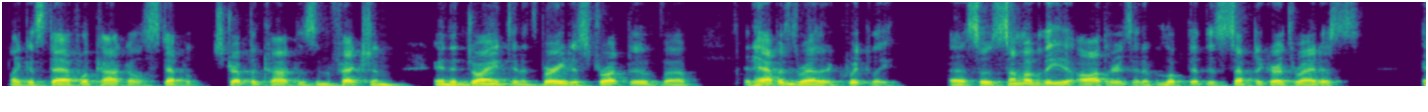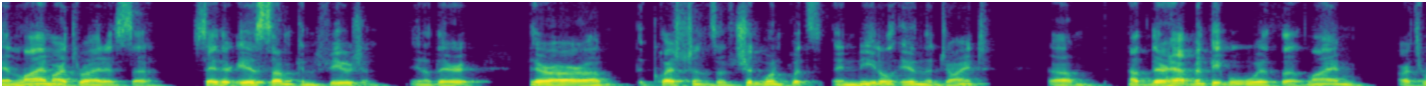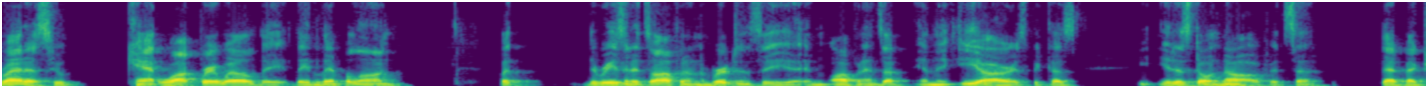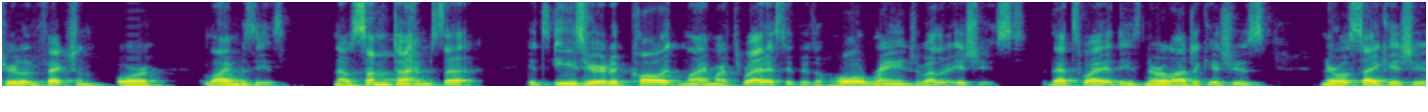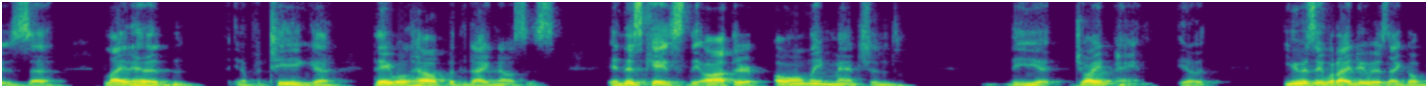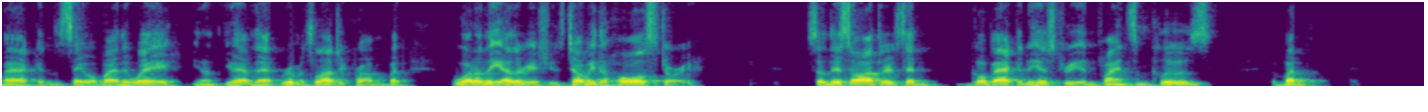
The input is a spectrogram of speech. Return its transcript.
like a staphylococcal step, streptococcus infection in the joint, and it's very destructive. Uh, it happens rather quickly. Uh, so some of the authors that have looked at this septic arthritis and Lyme arthritis uh, say there is some confusion. You know, there there are uh, the questions of should one put a needle in the joint. Um, now, there have been people with uh, Lyme arthritis who can't walk very well; they they limp along, but the reason it's often an emergency and often ends up in the ER is because you just don't know if it's a that bacterial infection or Lyme disease. Now, sometimes uh, it's easier to call it Lyme arthritis if there's a whole range of other issues. That's why these neurologic issues, neuropsych issues, uh, lightheaded, you know, fatigue, uh, they will help with the diagnosis. In this case, the author only mentioned the joint pain. You know, usually what I do is I go back and say, well, by the way, you know, you have that rheumatologic problem, but what are the other issues? Tell me the whole story. So this author said, go back into history and find some clues. But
